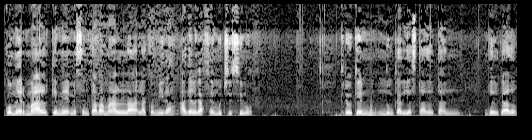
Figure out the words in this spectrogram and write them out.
comer mal, que me, sentaba mal la, comida, adelgacé muchísimo. Creo que nunca había estado tan delgado.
